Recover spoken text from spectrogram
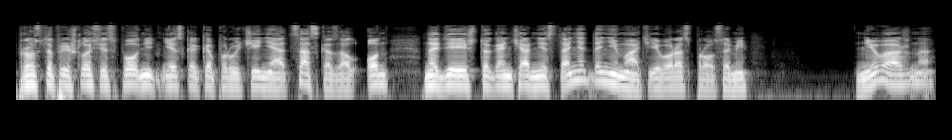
просто пришлось исполнить несколько поручений отца, сказал он, надеясь, что гончар не станет донимать его расспросами. Неважно,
